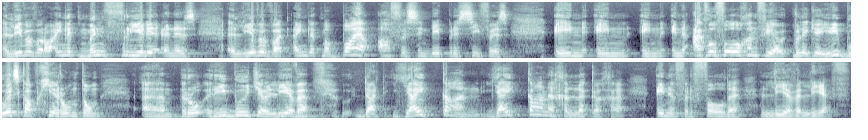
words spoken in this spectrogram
'n lewe waar daar eintlik min vrede in is, 'n lewe wat eintlik maar baie af is en depressief is. En en en en ek wil vanoggend vir jou wil ek jou hierdie boodskap gee rondom ehm um, reboot jou lewe dat jy kan, jy kan 'n gelukkige en 'n vervulde lewe leef.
